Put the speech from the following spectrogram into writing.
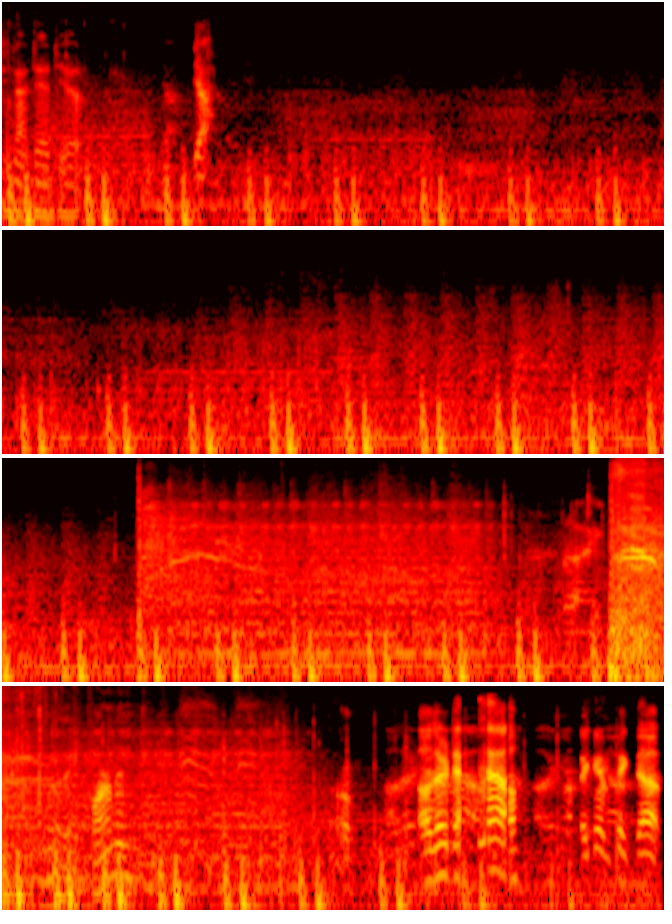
She's not dead yet. Yeah. Like, What are they farming? Oh, oh, they're down now. They're getting picked up.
